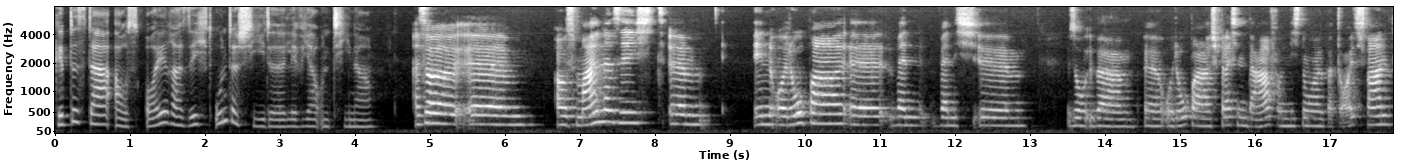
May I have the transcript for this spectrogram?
Gibt es da aus eurer Sicht Unterschiede, Livia und Tina? Also ähm, aus meiner Sicht ähm, in Europa, äh, wenn, wenn ich äh, so über äh, Europa sprechen darf und nicht nur über Deutschland,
